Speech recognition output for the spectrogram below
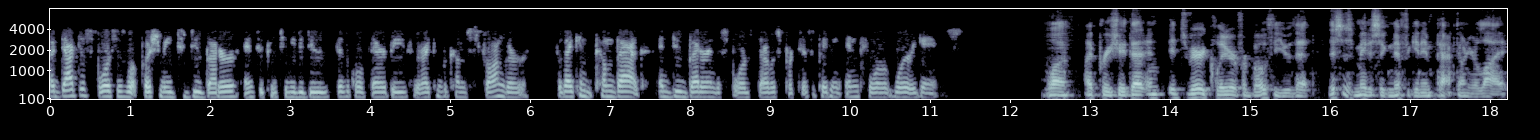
adaptive sports is what pushed me to do better and to continue to do physical therapy so that I can become stronger, so that I can come back and do better in the sports that I was participating in for Warrior Games. Well, I appreciate that. And it's very clear for both of you that this has made a significant impact on your life.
